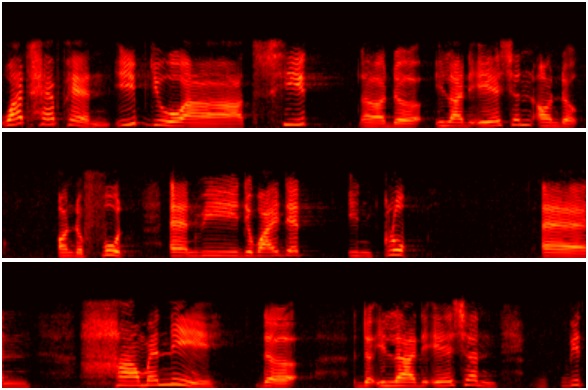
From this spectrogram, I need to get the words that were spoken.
what happen if you uh, treat uh, the irradiation on the on the food and we divided in group and how many the the irradiation which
